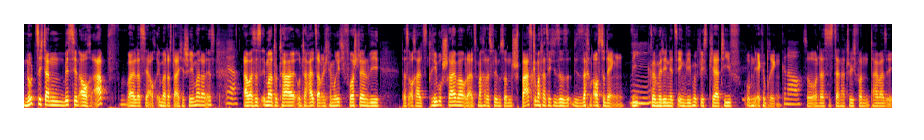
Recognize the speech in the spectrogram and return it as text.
nutzt sich dann ein bisschen auch ab, weil das ja auch immer das gleiche Schema dann ist. ja. Aber es ist immer total unterhaltsam und ich kann mir richtig vorstellen, wie das auch als Drehbuchschreiber oder als Macher des Films so einen Spaß gemacht hat, sich diese, diese Sachen auszudenken. Wie Mhm. können wir den jetzt irgendwie möglichst kreativ um die Ecke bringen? Genau. So, und das ist dann natürlich von teilweise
